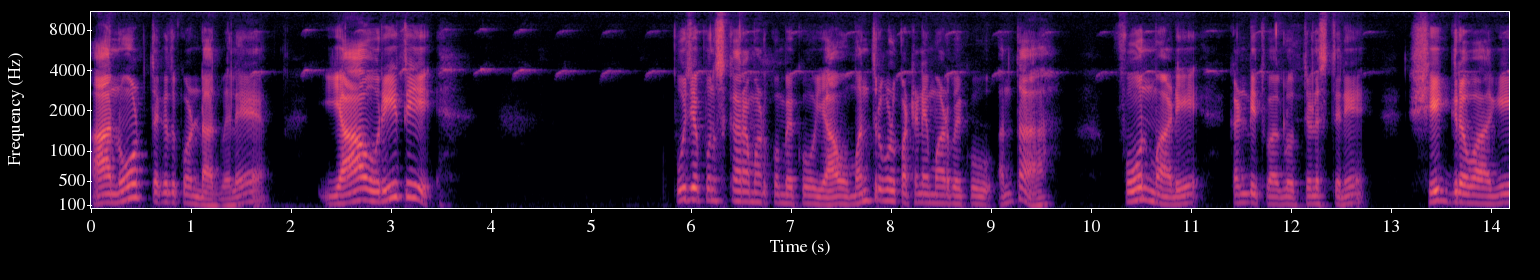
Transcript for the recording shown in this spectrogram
ಆ ನೋಟ್ ತೆಗೆದುಕೊಂಡಾದಮೇಲೆ ಯಾವ ರೀತಿ ಪೂಜೆ ಪುನಸ್ಕಾರ ಮಾಡ್ಕೊಬೇಕು, ಯಾವ ಮಂತ್ರಗಳು ಪಠಣೆ ಮಾಡಬೇಕು ಅಂತ ಫೋನ್ ಮಾಡಿ ಖಂಡಿತವಾಗ್ಲೂ ತಿಳಿಸ್ತೀನಿ. ಶೀಘ್ರವಾಗಿ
